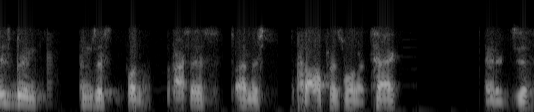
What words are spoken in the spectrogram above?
it's been just for the process, understand that offense want to attack and just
